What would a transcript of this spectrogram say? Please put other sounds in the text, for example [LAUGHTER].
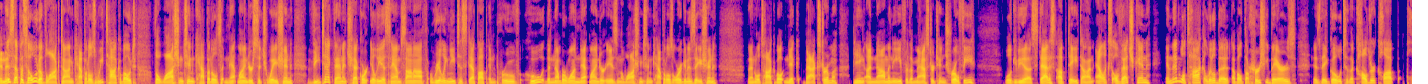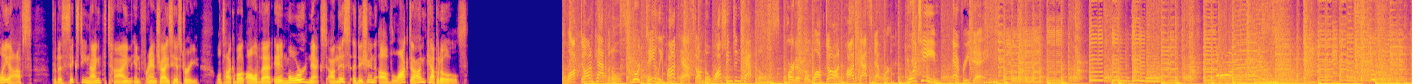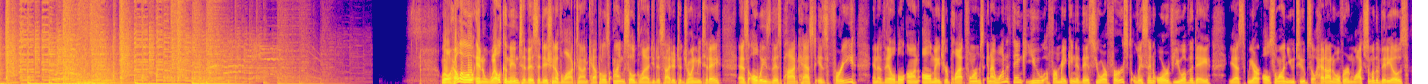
In this episode of Locked On Capitals, we talk about the Washington Capitals netminder situation. Vitek Vanecek or Ilya Samsonov really need to step up and prove who the number one netminder is in the Washington Capitals organization. Then we'll talk about Nick Backstrom being a nominee for the Masterton Trophy. We'll give you a status update on Alex Ovechkin. And then we'll talk a little bit about the Hershey Bears as they go to the Calder Cup playoffs for the 69th time in franchise history. We'll talk about all of that and more next on this edition of Locked On Capitals. Locked On Capitals, your daily podcast on the Washington Capitals, part of the Locked On Podcast Network. Your team every day. Well, hello and welcome into this edition of Locked On Capitals. I'm so glad you decided to join me today. As always, this podcast is free and available on all major platforms. And I want to thank you for making this your first listen or view of the day. Yes, we are also on YouTube, so head on over and watch some of the videos.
